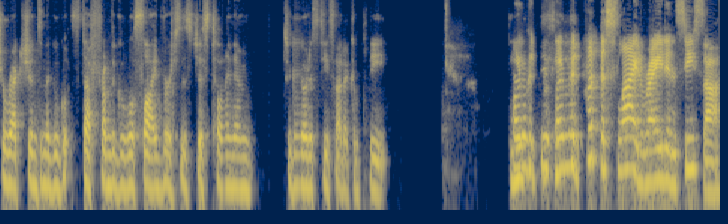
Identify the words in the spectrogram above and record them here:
directions and the Google stuff from the Google slide versus just telling them to go to Seesaw to complete. Part you could you could put the slide right in Seesaw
